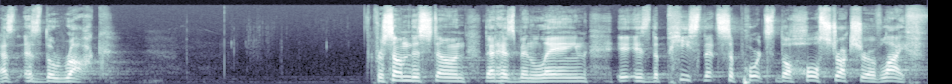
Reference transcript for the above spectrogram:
as, as the rock. For some, this stone that has been laying is the piece that supports the whole structure of life.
